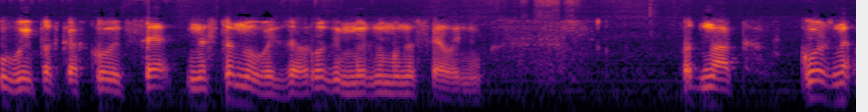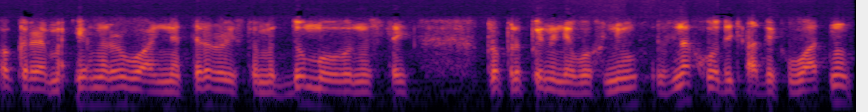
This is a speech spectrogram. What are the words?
у випадках, коли це не становить загрози мирному населенню. Однак кожне окреме ігнорування терористами домовленостей про припинення вогню знаходить адекватну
